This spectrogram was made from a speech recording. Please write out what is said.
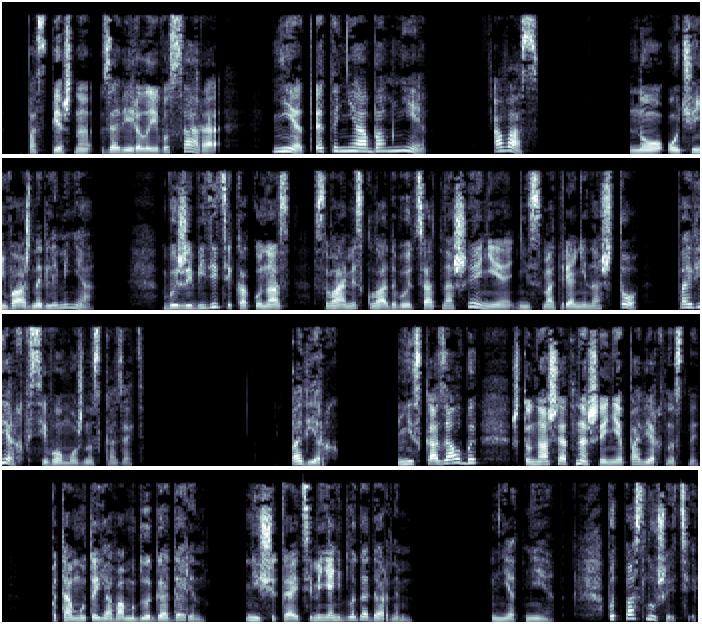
— поспешно заверила его Сара, — «нет, это не обо мне, а вас» но очень важно для меня. Вы же видите, как у нас с вами складываются отношения, несмотря ни на что, поверх всего, можно сказать. Поверх. Не сказал бы, что наши отношения поверхностны, потому-то я вам и благодарен. Не считайте меня неблагодарным. Нет, нет. Вот послушайте.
